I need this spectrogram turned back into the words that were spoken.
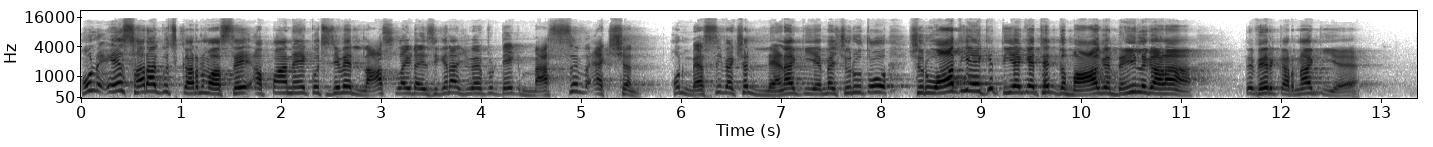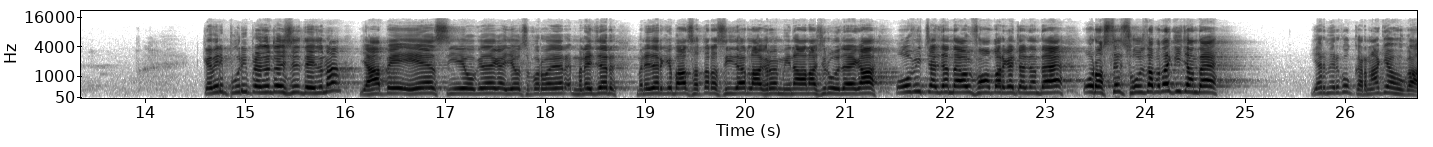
ਹੁਣ ਇਹ ਸਾਰਾ ਕੁਝ ਕਰਨ ਵਾਸਤੇ ਆਪਾਂ ਨੇ ਕੁਝ ਜਿਵੇਂ ਲਾਸਟ ਸਲਾਈਡ ਆਈ ਸੀਗੀ ਨਾ you have to take massive action ਹੁਣ ਮੈਸਿਵ ਐਕਸ਼ਨ ਲੈਣਾ ਕੀ ਹੈ ਮੈਂ ਸ਼ੁਰੂ ਤੋਂ ਸ਼ੁਰੂਆਤ ਹੀ ਇਹ ਕੀਤੀ ਹੈ ਕਿ ਇੱਥੇ ਦਿਮਾਗ ਨਹੀਂ ਲਗਾਣਾ ਤੇ ਫਿਰ ਕਰਨਾ ਕੀ ਹੈ कई बार पूरी प्रेजेंटेशन दे दो ना यहाँ पे ए एस ये हो जाएगा ये सुपरवाइजर मैनेजर मैनेजर के बाद सत्तर अस्सी हज़ार लाख रुपए महीना आना शुरू हो जाएगा वो भी चल जाता है वो भी फॉर्म भर के चल जाता है और रस्ते सोचता पता की जाता है यार मेरे को करना क्या होगा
